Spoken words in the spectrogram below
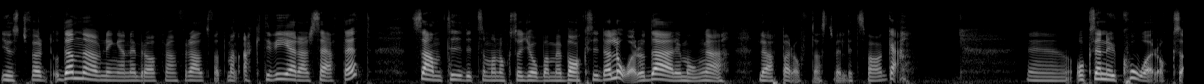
Just för, och den övningen är bra framförallt för att man aktiverar sätet samtidigt som man också jobbar med baksida lår och där är många löpare oftast väldigt svaga. Eh, och sen är det core också.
